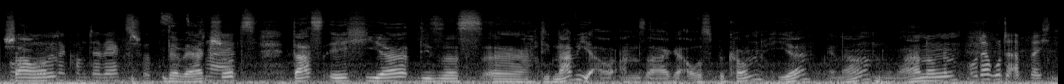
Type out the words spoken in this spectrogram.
Oh, schauen, da kommt der Werksschutz. der Werkschutz, dass ich hier dieses, äh, die Navi-Ansage ausbekomme. Hier, genau, nur Warnungen. Oder Route abbrechen.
